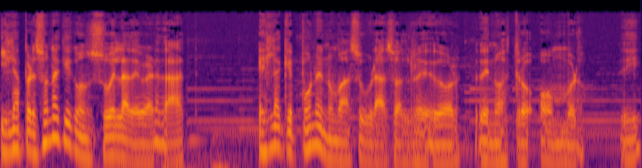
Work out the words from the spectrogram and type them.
Y la persona que consuela de verdad es la que pone nomás su brazo alrededor de nuestro hombro. ¿sí?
